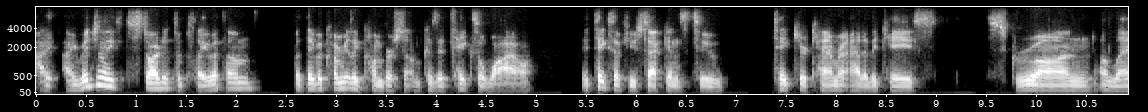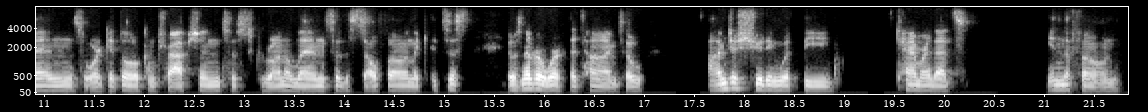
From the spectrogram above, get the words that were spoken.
I, I originally started to play with them, but they become really cumbersome because it takes a while. It takes a few seconds to take your camera out of the case, screw on a lens or get the little contraption to screw on a lens to the cell phone. Like it's just, it was never worth the time. So I'm just shooting with the camera that's in the phone,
